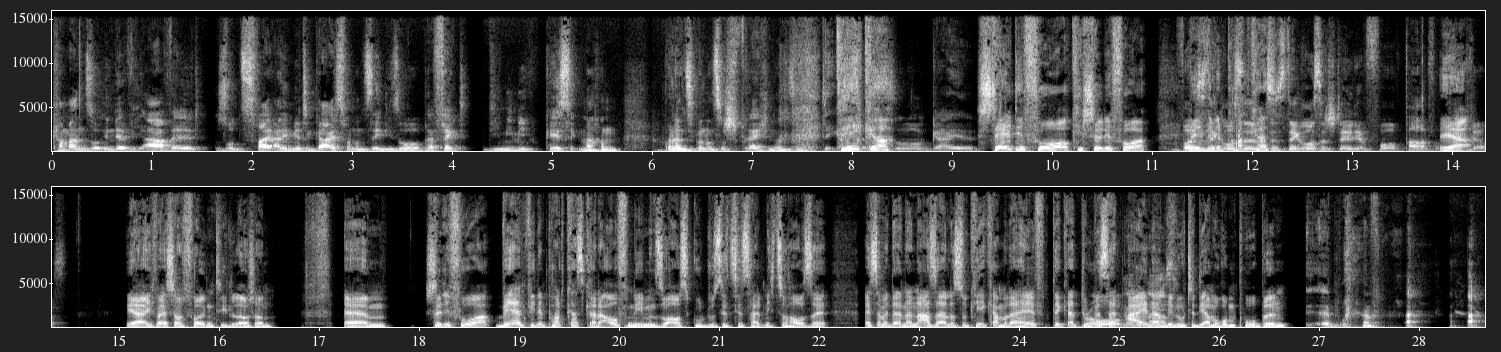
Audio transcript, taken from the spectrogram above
kann man so in der VR-Welt so zwei animierte Guys von uns sehen, die so perfekt die Mimik-Gestik machen. Und dann sieht man uns so sprechen und so. Digga! So geil. Stell dir vor, okay, stell dir vor, Boah, das, wenn ist wir der den große, Podcast. das ist der große Stell dir vor Part vom Ja. Podcast. Ja, ich weiß schon, Folgentitel auch schon. Ähm, stell dir vor, während wir den Podcast gerade aufnehmen, so aus, gut, du sitzt jetzt halt nicht zu Hause, ist da mit deiner Nase alles okay? Kann man da helfen, Dicker? Du Bro, bist seit einer Nase- Minute die am rumpopeln. Äh, Bruder,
